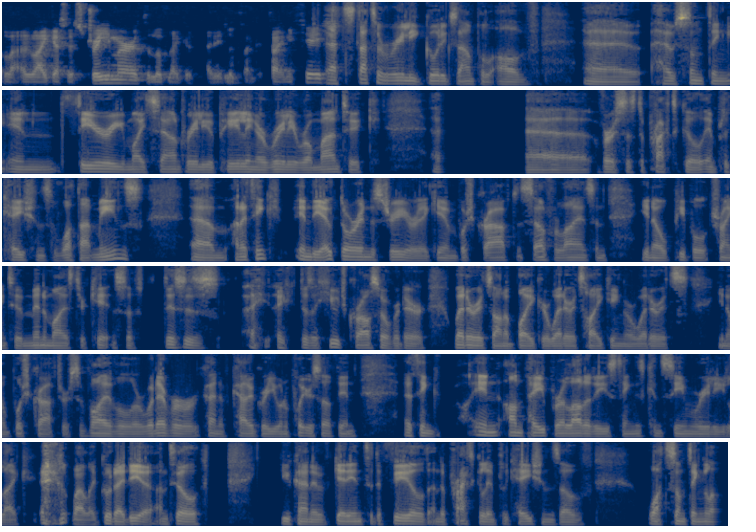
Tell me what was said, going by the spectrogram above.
like as a streamer to look like a, it looks like a tiny fish. That's that's a really good example of uh, how something in theory might sound really appealing or really romantic, uh, versus the practical implications of what that means. Um, and I think in the outdoor industry, or like in bushcraft and self reliance, and you know people trying to minimize their kit and stuff, this is a, a, there's a huge crossover there, whether it's on a bike or whether it's hiking or whether it's you know bushcraft or survival or whatever kind of category you want to put yourself in. I think in on paper, a lot of these things can seem really like well a good idea until you kind of get into the field and the practical implications of what something like.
